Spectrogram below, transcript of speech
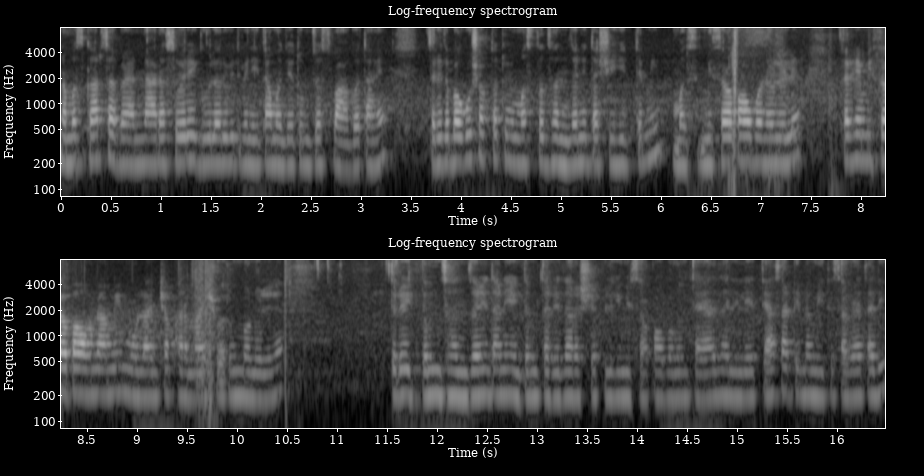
नमस्कार सगळ्यांना. रसोई रेग्युलर विथ विनीतामध्ये तुमचं स्वागत आहे. तर इथं बघू शकता तुम्ही मस्त झणझणीत अशी ही इथे मी मस मिसळपाव बनवलेले. तर हे मिसळपावना मी मुलांच्या फरमाईशवरून बनवलेले. तर एकदम झणझणीत आणि एकदम तरीदार अशी आपली ही मिसळपाव बनवून तयार झालेली आहे. त्यासाठी ना मी इथे सगळ्यात आधी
